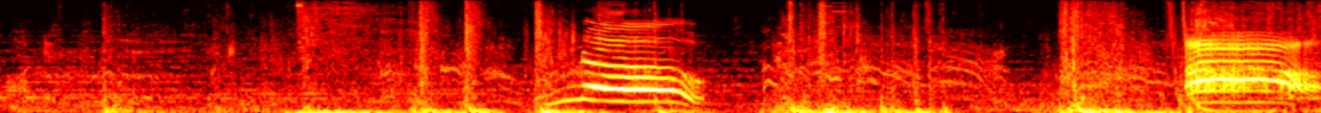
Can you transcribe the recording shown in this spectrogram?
block it. No! Ah!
